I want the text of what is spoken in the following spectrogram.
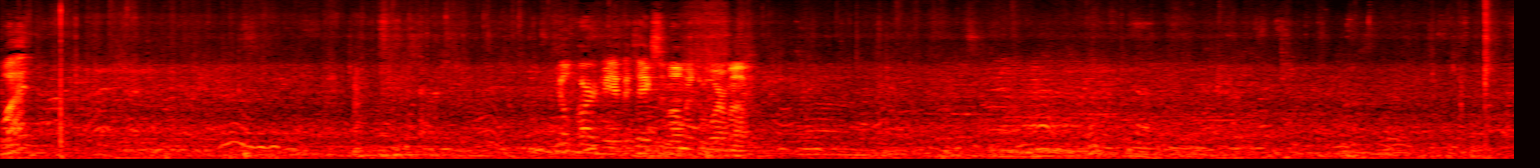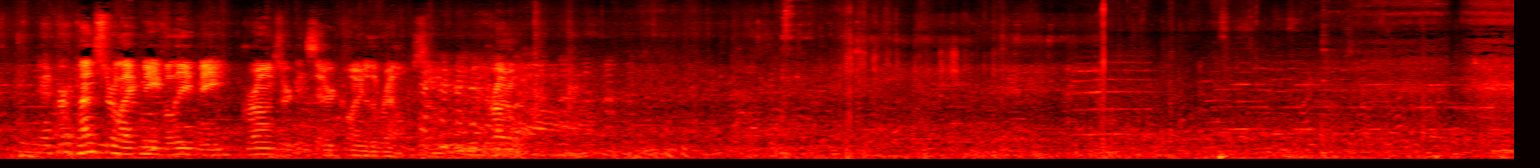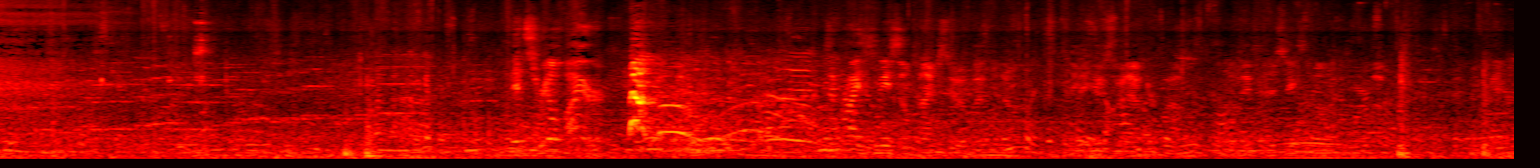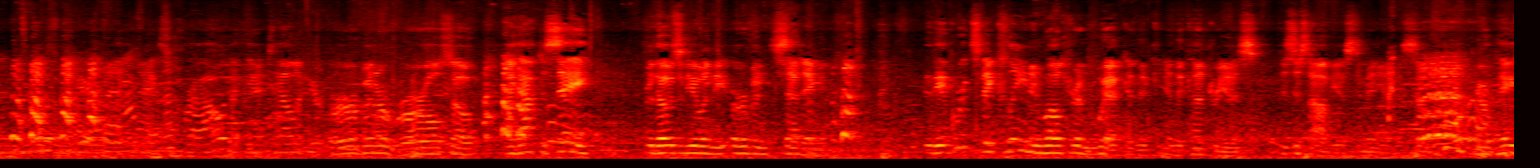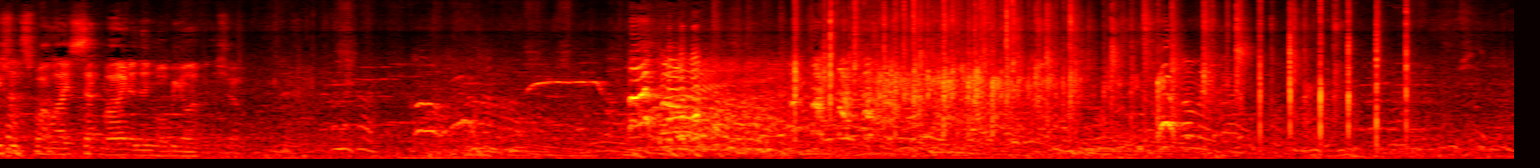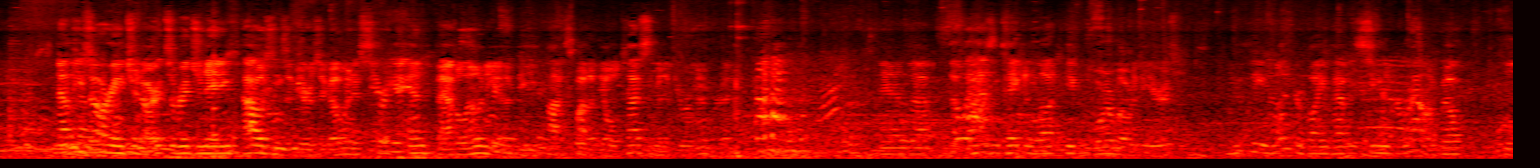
What? You'll pardon me if it takes a moment to warm up. For a punster like me, believe me, groans are considered coin of the realm, so groan away. It's real fire. Surprises me sometimes too, but you know, used to it after a while. Crowd, I can't tell if you're urban or rural, so I have to say, for those of you in the urban setting, the importance of a clean and well-trimmed wick in the, in the country is, is just obvious to many of us. So your patience while I set mine and then we'll be on with the show. Oh are ancient arts originating thousands of years ago in Assyria and Babylonia, the hotspot of the Old Testament, if you remember it. And uh, though it hasn't taken a lot to keep it warm over the years, you may wonder why you haven't seen it around. Well,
